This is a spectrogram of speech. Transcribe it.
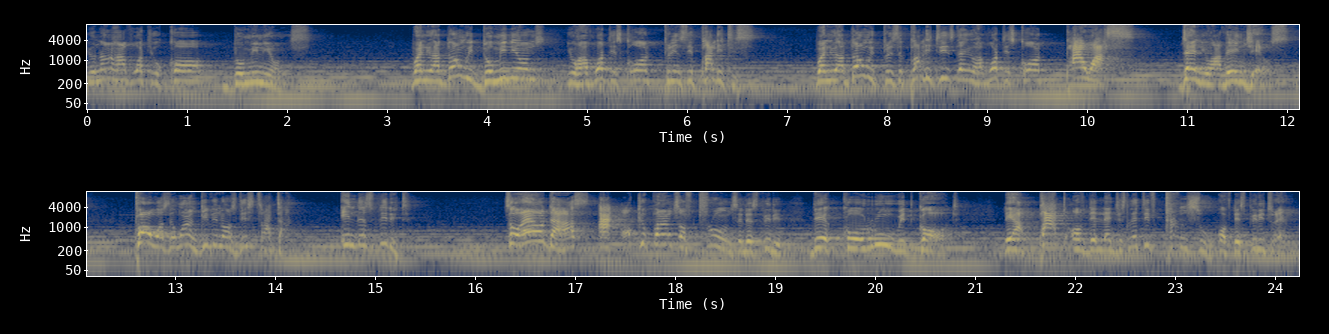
you now have what you call dominions. When you are done with dominions, you have what is called principalities. When you are done with principalities, then you have what is called powers. Then you have angels. Paul was the one giving us this strata in the spirit. So elders are occupants of thrones in the spirit. They co-rule with God. They are part of the legislative council of the spirit realm.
